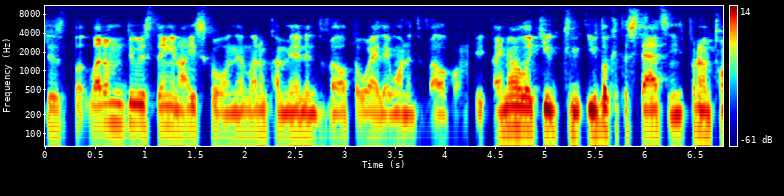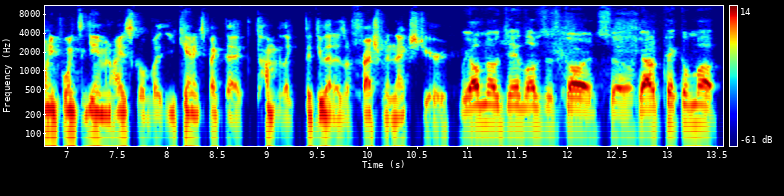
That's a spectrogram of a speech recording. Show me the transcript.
just let, let him do his thing in high school, and then let him come in and develop the way they want to develop him. I know like you can you look at the stats and he's putting up 20 points a game in high school, but you can't expect that come like to do that as a freshman next year. We all know Jay loves his guards, so you got to pick him up.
